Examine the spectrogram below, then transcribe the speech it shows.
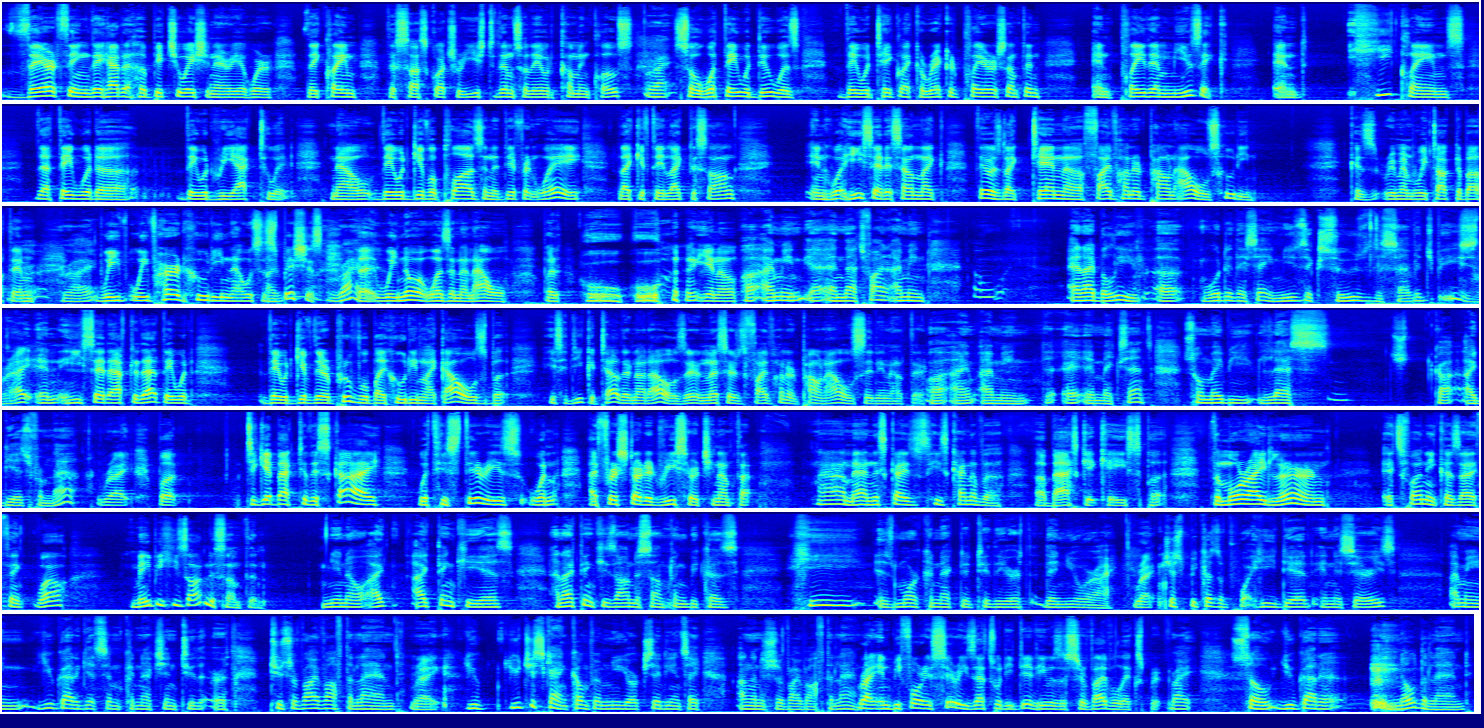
their thing they had a habituation area where they claim the Sasquatch were used to them, so they would come in close. Right. So what they would do was they would take like a record player or something and play them music, and he claims that they would uh they would react to it. Now they would give applause in a different way, like if they liked the song. And what he said, it sounded like there was like ten uh, five hundred pound owls hooting. Because remember we talked about them. Right. We've we've heard hooting that was suspicious. right. That we know it wasn't an owl, but who who you know. Well, I mean, yeah, and that's fine. I mean, and I believe, uh, what did they say? Music soothes the savage beast. Right, and he said after that they would they would give their approval by hooting like owls, but he said you could tell they're not owls there unless there's 500 pound owls sitting out there. Well, I, I mean, it, it makes sense. So maybe Les got ideas from that. Right, but to get back to this guy with his theories, when I first started researching, I thought, ah, man, this guy's he's kind of a, a basket case. But the more I learn, it's funny because I think, well, maybe he's onto something. You know, I I think he is, and I think he's onto something because he is more connected to the earth than you or I. Right. Just because of what he did in his series. I mean, you got to get some connection to the earth to survive off the land. Right. You you just can't come from New York City and say I'm going to survive off the land. Right, and before his series, that's what he did. He was a survival expert. Right. So you got to know the land,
